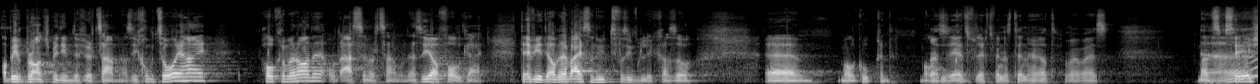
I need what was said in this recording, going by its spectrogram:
aber ich brunch mit ihm dafür zusammen. Also ich komme zu euch heim, hocken wir an und essen wir zusammen. Also ja, voll geil. Der wird, aber der weiß noch nichts von seinem Glück, also ähm, mal gucken. Mal Also gucken. jetzt vielleicht, wenn er es dann hört, wer weiß. Wenn du es siehst,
